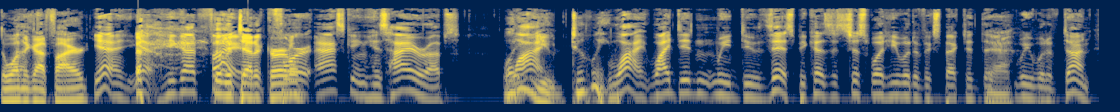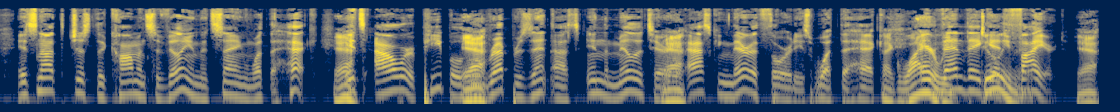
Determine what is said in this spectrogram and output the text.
the one that uh, got fired. Yeah, yeah, he got The fired lieutenant colonel? for asking his higher-ups What why are you doing? why why didn't we do this because it's just what he would have expected that Yeah. we would have done it's not just the common civilian that's saying what the heck Yeah. it's our people Yeah. who represent us in the military Yeah. asking their authorities what the heck Like, why and are we then they doing get this? fired Yeah.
